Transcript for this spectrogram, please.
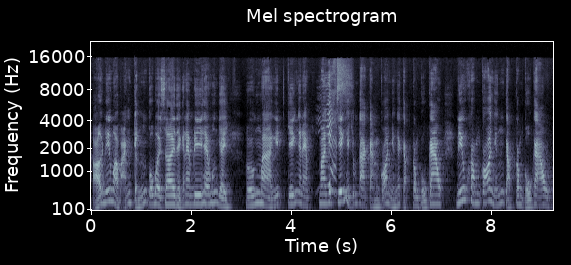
ở nếu mà bản chỉnh của PC thì các anh em đi theo hướng gì? Hướng Magit chiến anh em. Magit yes. chiến thì chúng ta cần có những cái cặp công cụ cao. Nếu không có những cặp công cụ cao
